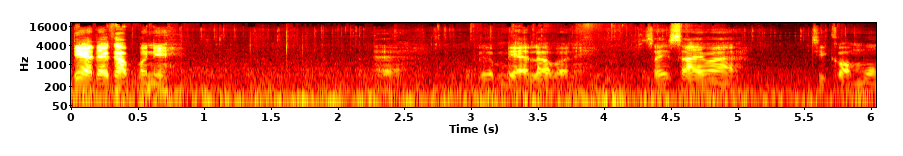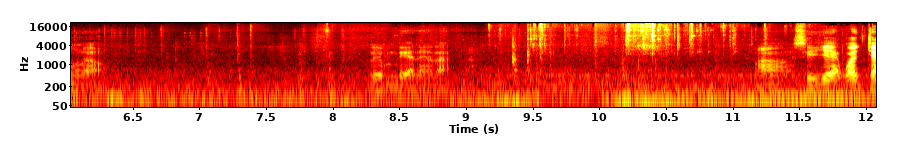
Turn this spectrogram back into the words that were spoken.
แดดนะครับวันนี้เออเริ่มแดดแล้ววันนี้สายๆมาที่เกาะม่วงแล้ว เริ่มแดดแล้วล่ะอ้าวสี่แยกวัดใจ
